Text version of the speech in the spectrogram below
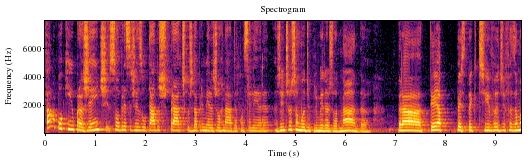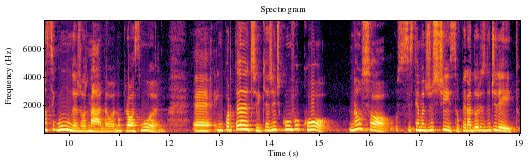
Fala um pouquinho para a gente sobre esses resultados práticos da primeira jornada, conselheira. A gente já chamou de primeira jornada para ter a perspectiva de fazer uma segunda jornada no próximo ano é importante que a gente convocou não só o sistema de justiça, operadores do direito,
